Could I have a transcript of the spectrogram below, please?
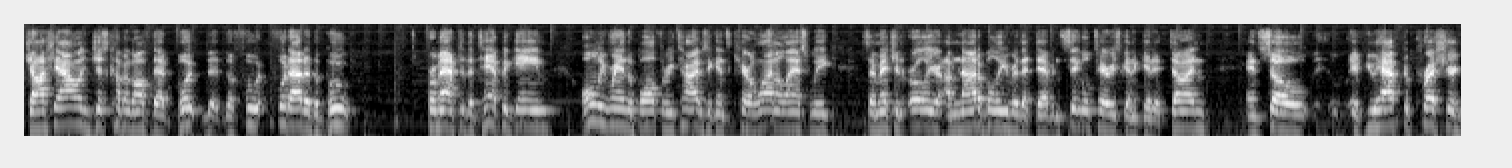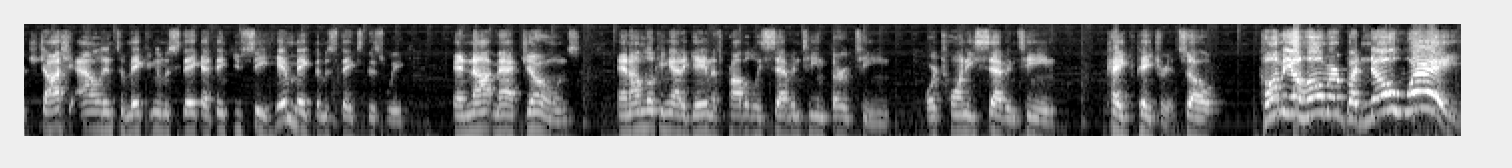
Josh Allen just coming off that boot, the, the foot, foot out of the boot from after the Tampa game, only ran the ball three times against Carolina last week. As I mentioned earlier, I'm not a believer that Devin Singletary is going to get it done. And so if you have to pressure Josh Allen into making a mistake, I think you see him make the mistakes this week and not Mac Jones. And I'm looking at a game that's probably 17 13 or 2017 Patriots. So call me a homer, but no way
